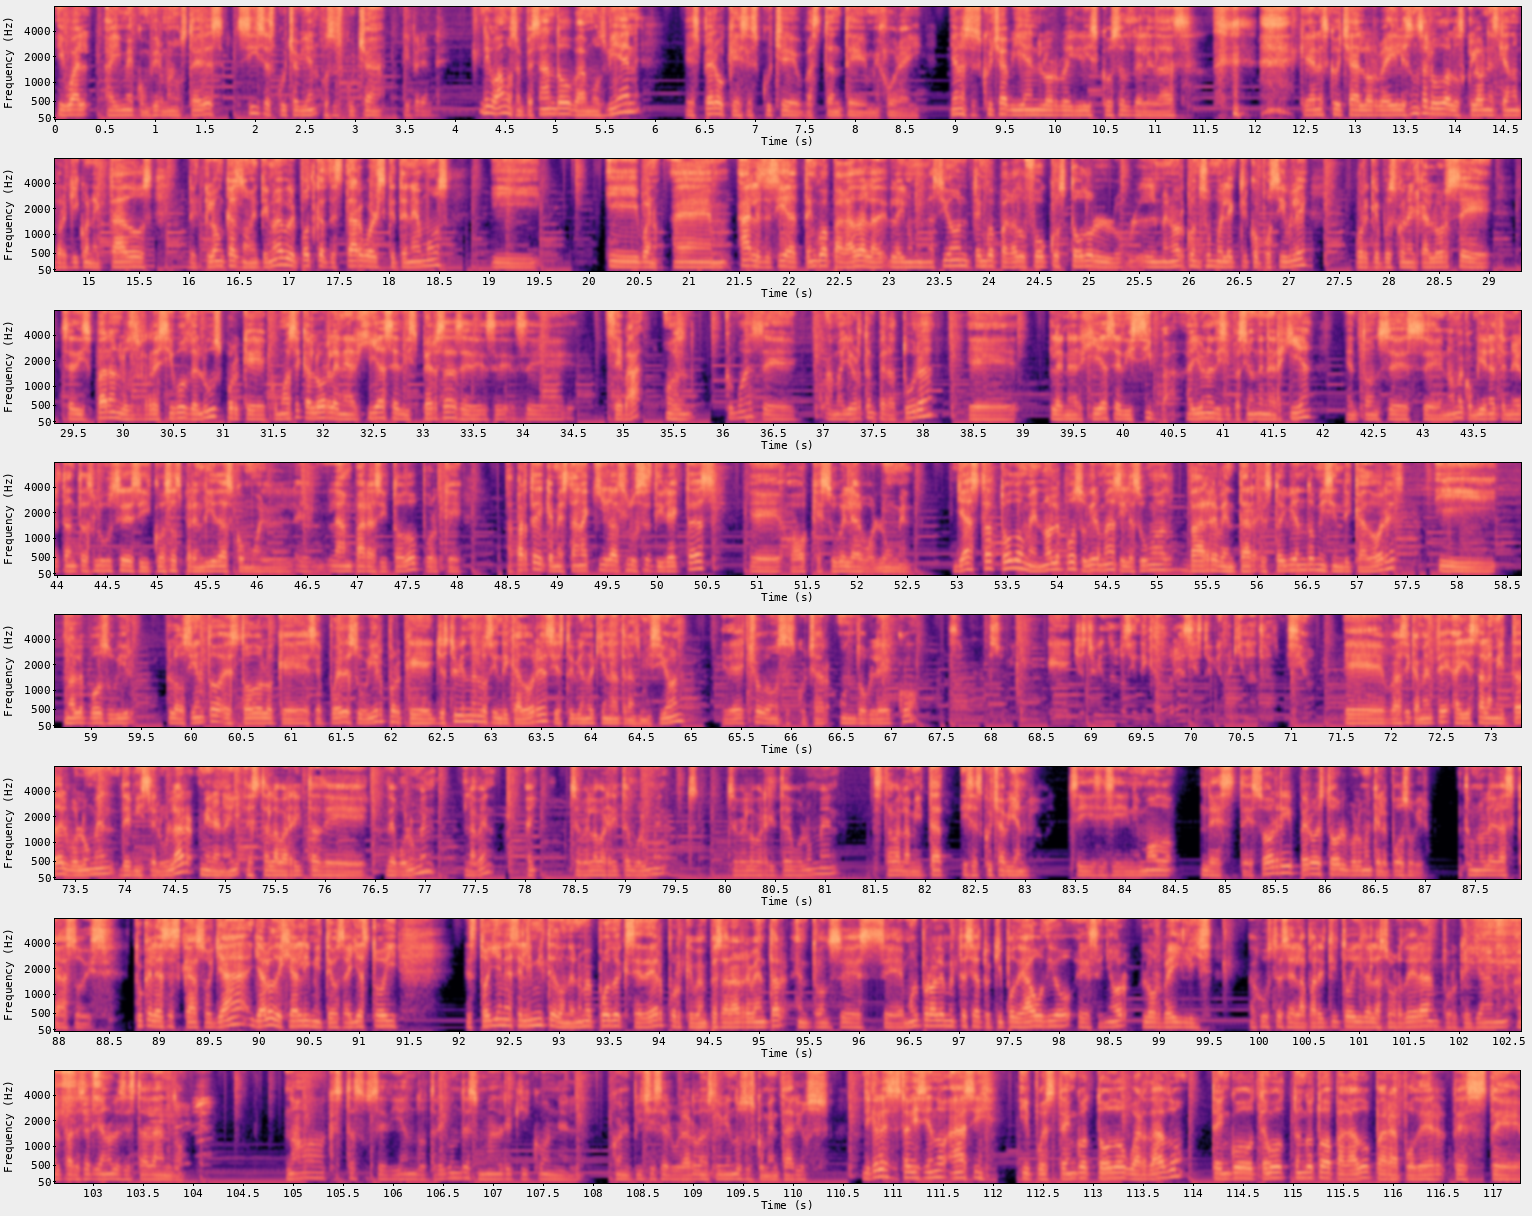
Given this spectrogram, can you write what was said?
igual ahí me confirman ustedes si se escucha bien o se escucha diferente. Digo, vamos empezando, vamos bien. Espero que se escuche bastante mejor ahí. Ya no se escucha bien Lord Baileys, cosas de la edad. que ya no escucha Lord Baileys. Un saludo a los clones que andan por aquí conectados. Del Cloncast 99, el podcast de Star Wars que tenemos. Y, y bueno, em, ah, les decía, tengo apagada la, iluminación, tengo apagado focos, todo el menor consumo eléctrico posible. Porque pues con el calor se, se disparan los recibos de luz. Porque como hace calor, la energía se dispersa, se, se, se, va. O ¿cómo es? a mayor temperatura, eh, la energía se disipa. Hay una disipación de energía. Entonces eh, no me conviene tener tantas luces y cosas prendidas como el, lámparas y todo porque aparte de que me están aquí las luces directas, eh, o oh, que súbele al volumen. Ya está todo, me no le puedo subir más. Si le subo va a reventar. Estoy viendo mis indicadores y no le puedo subir. Lo siento, es todo lo que se puede subir porque yo estoy viendo en los indicadores y estoy viendo aquí en la transmisión y de hecho vamos a escuchar un doble eco. Eh, yo estoy viendo en los indicadores y estoy viendo aquí en la transmisión. Eh, básicamente ahí está la mitad del volumen de mi celular. Miren, ahí está la barrita de, volumen. ¿La ven? Ahí se ve la barrita de volumen. Se ve la barrita de volumen. Estaba la mitad y se escucha bien. Sí, sí, sí, ni modo. De este, sorry, pero es todo el volumen que le puedo subir. Tú no le hagas caso, dice. Tú que le haces caso. Ya, ya lo dejé al límite. O sea, ya estoy estoy en ese límite donde no me puedo exceder porque va a empezar a reventar. Entonces, eh, muy probablemente sea tu equipo de audio, eh, señor Lord Baileys. Ajústese el aparatito ahí de la sordera porque ya al parecer ya no les está dando. No, ¿qué está sucediendo? Traigo un desmadre aquí con el, con el pinche celular donde estoy viendo sus comentarios. ¿De qué les estaba diciendo? Ah, sí. Y pues tengo todo guardado. Tengo, tengo, tengo todo apagado para poder este,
